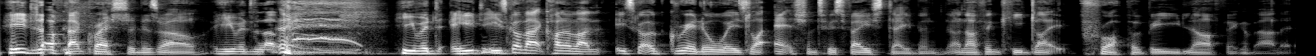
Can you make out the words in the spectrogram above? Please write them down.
he'd love that question as well. He would love it. He would. He'd, he's got that kind of like. He's got a grin always like etched onto his face, Damon, and I think he'd like proper be laughing about it.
